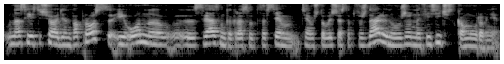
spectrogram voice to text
У нас есть еще один вопрос, и он э, связан как раз вот со всем тем, что вы сейчас обсуждали, но уже на физическом уровне.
